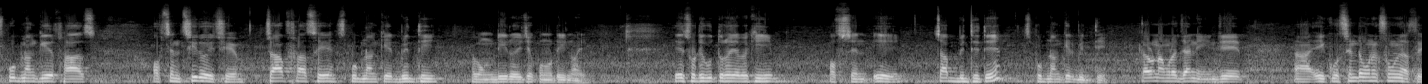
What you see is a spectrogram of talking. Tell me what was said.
স্ফুটনাঙ্কের হ্রাস, অপশন সি রয়েছে চাপ হ্রাসে স্ফুটনাঙ্কের বৃদ্ধি এবং ডি রয়েছে কোনোটি নয়। এর সঠিক উত্তর হয়ে যাবে কি? অপশন এ চাপ বৃদ্ধিতে স্ফুটনাঙ্কের বৃদ্ধি। কারণ আমরা জানি যে এই কোশ্চেনটা অনেক সময় আসে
